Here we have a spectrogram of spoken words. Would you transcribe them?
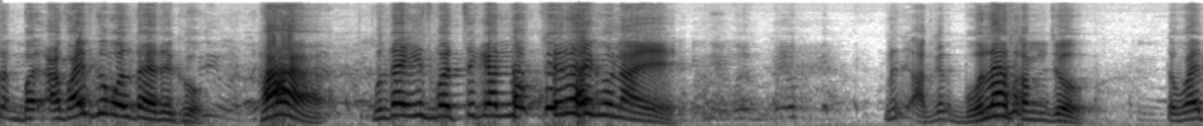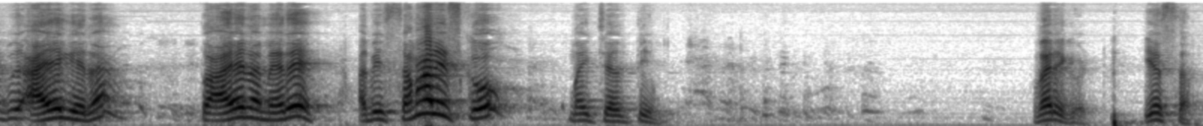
वाइफ को बोलता है देखो। हाँ बोलता है इस बच्चे के अंदर तेरे गुण आए। अगर बोला समझो। तो वाइफ आएगे ना? तो आए ना मेरे अभी संभाल इसको मैं चलती हूँ। Very good yes sir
